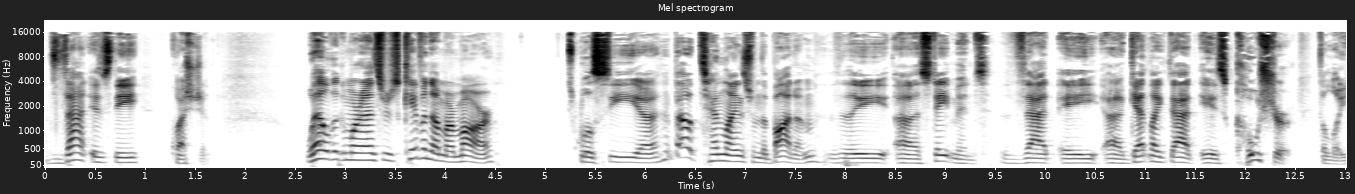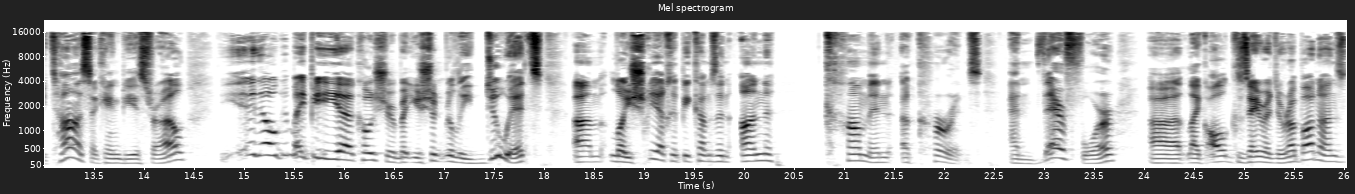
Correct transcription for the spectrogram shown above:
That is the question. Well, the Gemara answers, Kevan Amar we'll see uh, about 10 lines from the bottom the uh, statement that a uh, get like that is kosher. The loitas, it can be Israel. You know, it might be uh, kosher, but you shouldn't really do it. Um, it becomes an uncommon occurrence. And therefore, uh, like all Gzera de Rabbanans,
